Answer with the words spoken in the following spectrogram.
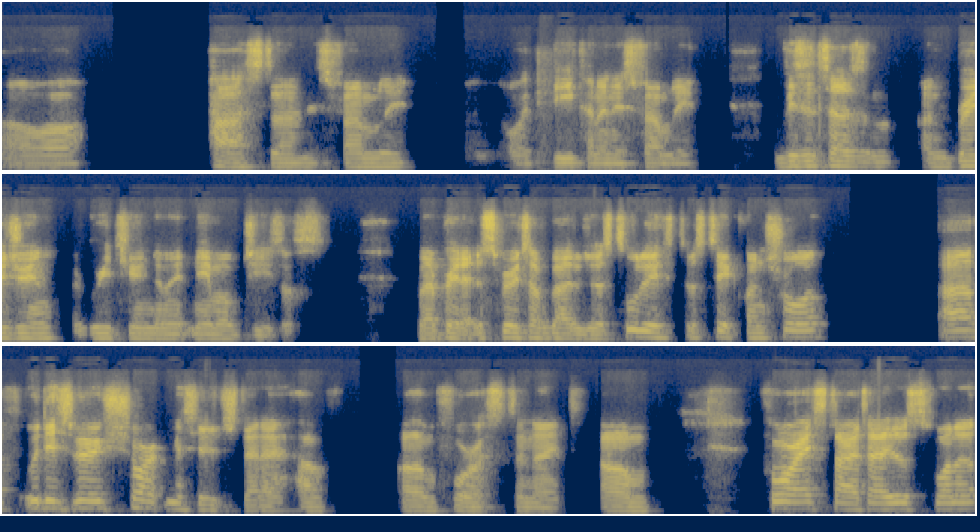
our pastor and his family, or deacon and his family, visitors and, and brethren, I greet you in the name of Jesus. And I pray that the Spirit of God will just truly just take control uh, with this very short message that I have um, for us tonight. Um, before I start, I just want to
